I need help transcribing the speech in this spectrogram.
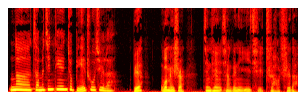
那咱们今天就别出去了。别，我没事今天想跟你一起吃好吃的。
